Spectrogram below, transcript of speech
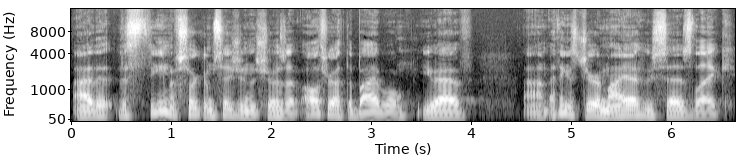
uh, the, this theme of circumcision shows up all throughout the Bible. You have, um, I think it's Jeremiah who says like,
